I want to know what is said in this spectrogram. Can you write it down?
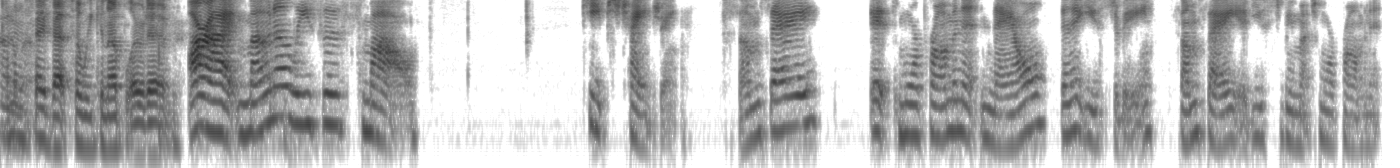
I'm gonna save that so we can upload it. All right, Mona Lisa's smile keeps changing. Some say it's more prominent now than it used to be. Some say it used to be much more prominent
